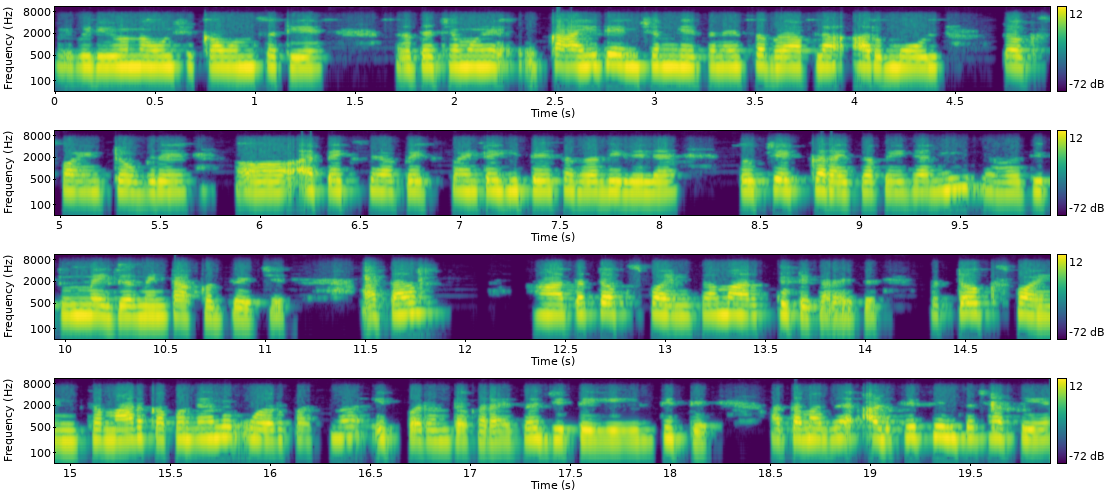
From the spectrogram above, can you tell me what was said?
व्हिडिओ नऊ शिकावूंसाठी आहे. तर त्याच्यामुळे काही टेन्शन घ्यायचं नाही. सगळं आपला अरमोल टक्स पॉईंट वगैरे अपेक्स अपेक्स पॉईंट इथे सगळं दिलेलं आहे. तो चेक करायचा पेज आणि तिथून मेजरमेंट टाकत जायचे. आता हा आता टक्स पॉईंटचा मार्क कुठे करायचा तर टक्स पॉईंटचा मार्क आपण वरपासून इथपर्यंत करायचा जिथे येईल तिथे. आता माझं अडतीस इंच छाती आहे.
